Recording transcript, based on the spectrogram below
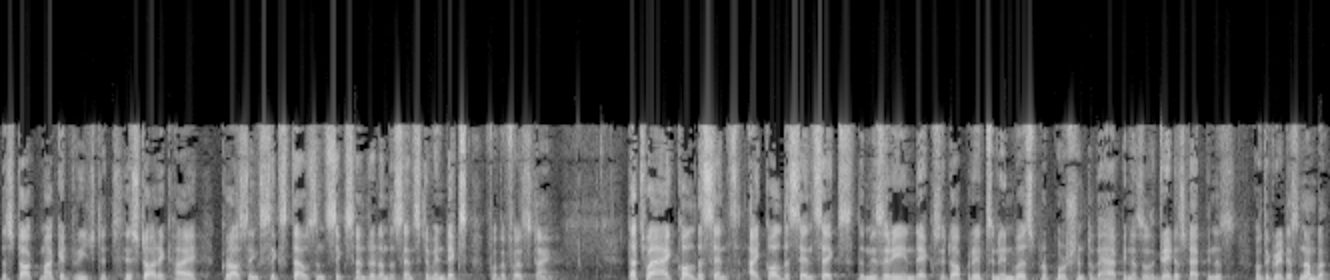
the stock market reached its historic high, crossing 6,600 on the sensitive index for the first time. That's why I call the sense, I call the Sensex the misery index. It operates in inverse proportion to the happiness of the greatest happiness of the greatest number.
